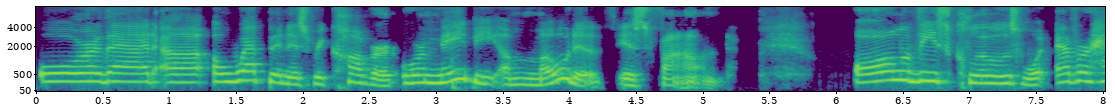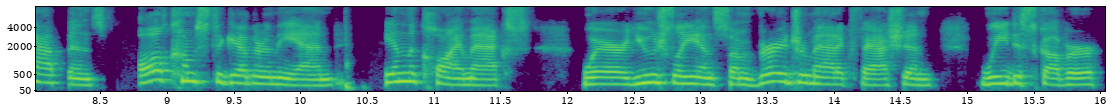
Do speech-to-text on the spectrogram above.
or that uh, a weapon is recovered or maybe a motive is found all of these clues, whatever happens, all comes together in the end, in the climax, where usually in some very dramatic fashion, we discover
